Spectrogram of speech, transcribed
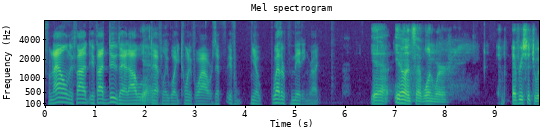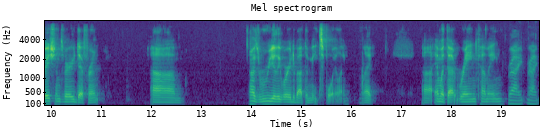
from now on, if I if I do that, I will Yeah. definitely wait 24 hours if if you know weather permitting, right? Yeah, you know, it's that one where every situation is very different. Um, I was really worried about the meat spoiling, like, uh, and with that rain coming, Right, right.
